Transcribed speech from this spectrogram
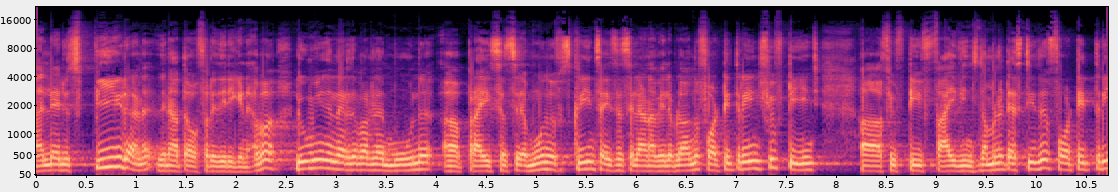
നല്ലൊരു സ്പീഡാണ് ഇതിനകത്ത് ഓഫർ ചെയ്തിരിക്കുന്നത്. അപ്പോൾ ലൂമിയോ നേരത്തെ പറഞ്ഞ മൂന്ന് പ്രൈസസ് മൂന്ന് സ്ക്രീൻ സൈസസിലാണ് അവൈലബിൾ ആവുന്നത് forty three inch fifty inch fifty five inch നമ്മൾ ടെസ്റ്റ് ചെയ്ത് forty three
